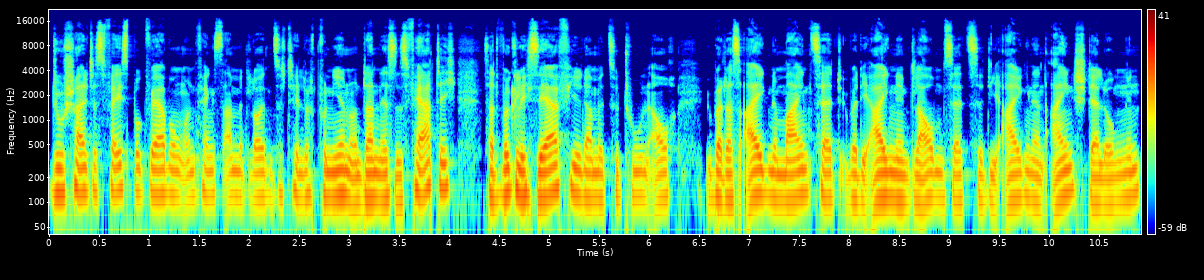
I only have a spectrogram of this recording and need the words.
du schaltest Facebook-Werbung und fängst an, mit Leuten zu telefonieren und dann ist es fertig. Es hat wirklich sehr viel damit zu tun, auch über das eigene Mindset, über die eigenen Glaubenssätze, die eigenen Einstellungen,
